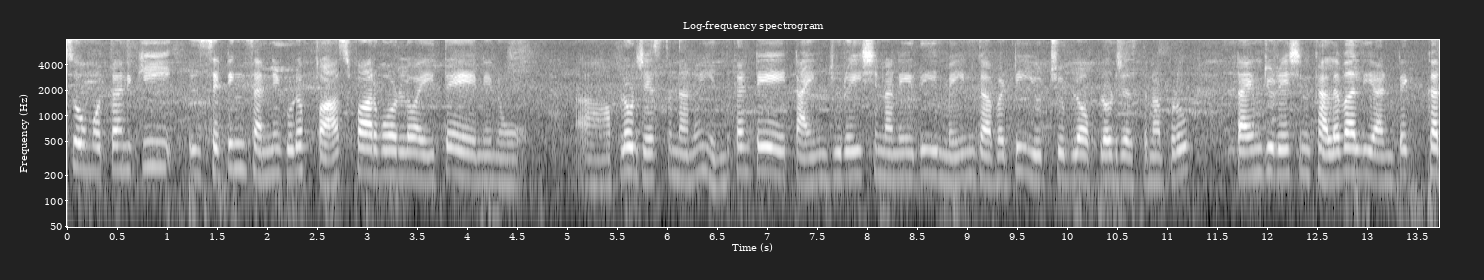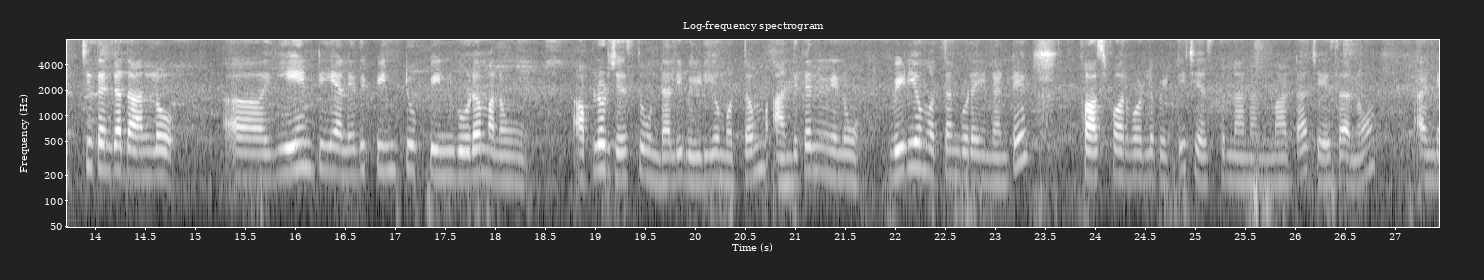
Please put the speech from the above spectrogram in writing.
సో మొత్తానికి సెట్టింగ్స్ అన్నీ కూడా ఫాస్ట్ ఫార్వర్డ్లో అయితే నేను అప్లోడ్ చేస్తున్నాను. ఎందుకంటే టైం డ్యూరేషన్ అనేది మెయిన్ కాబట్టి యూట్యూబ్లో అప్లోడ్ చేస్తున్నప్పుడు టైం డ్యూరేషన్ కలవాలి అంటే ఖచ్చితంగా దానిలో ఏంటి అనేది పిన్ టు పిన్ కూడా మనం అప్లోడ్ చేస్తూ ఉండాలి వీడియో మొత్తం. అందుకని నేను వీడియో మొత్తం కూడా ఏంటంటే ఫాస్ట్ ఫార్వర్డ్లో పెట్టి చేస్తున్నాను అనమాట చేశాను. అండ్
